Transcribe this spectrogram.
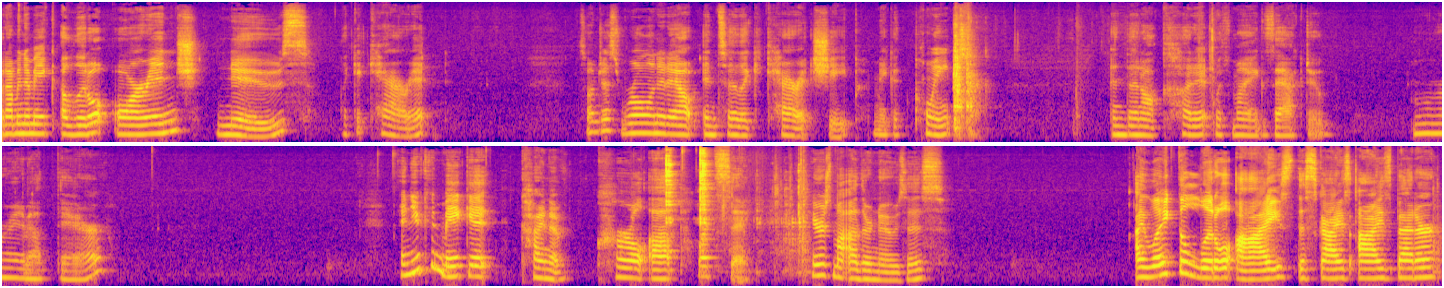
but I'm going to make a little orange nose, like a carrot. So I'm just rolling it out into like a carrot shape. Make a point, and then I'll cut it with my X-Acto right about there. And you can make it kind of curl up. Let's see. Here's my other noses. I like the little eyes, this guy's eyes better.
